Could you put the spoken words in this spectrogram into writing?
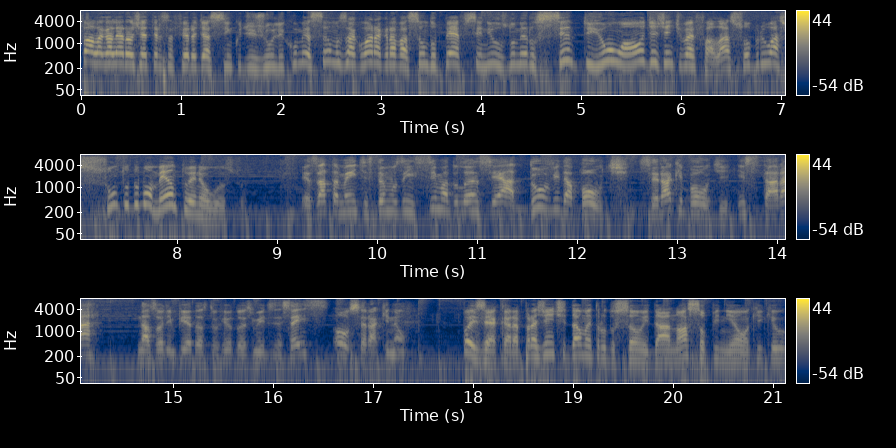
Fala galera, hoje é terça-feira, dia 5 de julho, e começamos agora a gravação do PFC News número 101, onde a gente vai falar sobre o assunto do momento, Enio Augusto. Exatamente, estamos em cima do lance, é a dúvida Bolt. Será que Bolt estará nas Olimpíadas do Rio 2016 ou será que não? Pois é, cara, pra gente dar uma introdução e dar a nossa opinião aqui, que o,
